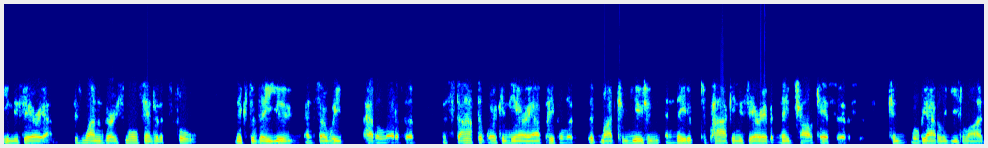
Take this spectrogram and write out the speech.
in this area. There's one very small centre that's full next to VU, and so we have a lot of the, the staff that work in the area, people that, that might commute and, and need to park in this area but need childcare services, can will be able to utilise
